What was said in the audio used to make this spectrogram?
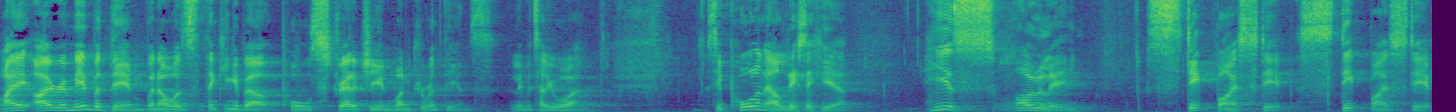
I, I remembered them when I was thinking about Paul's strategy in 1 Corinthians. Let me tell you why. See, Paul in our letter here he is slowly, step by step, step by step,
